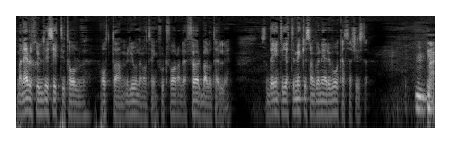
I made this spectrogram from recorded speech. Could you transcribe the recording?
man är väl skyldig City 12-8 miljoner någonting fortfarande för Balotelli. Så det är inte jättemycket som går ner i vår kassakista. Mm. Nej.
